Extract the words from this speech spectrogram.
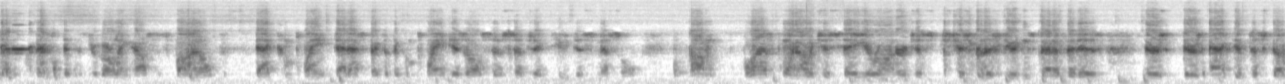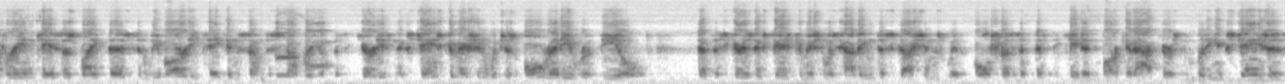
that Mr. Garlinghouse has filed, that complaint, that aspect of the complaint is also subject to dismissal. Um, the last point I would just say, Your Honor, just just for the students' benefit, is discovery in cases like this, and we've already taken some discovery of the Securities and Exchange Commission, which has already revealed that the Securities and Exchange Commission was having discussions with ultra sophisticated market actors, including exchanges,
